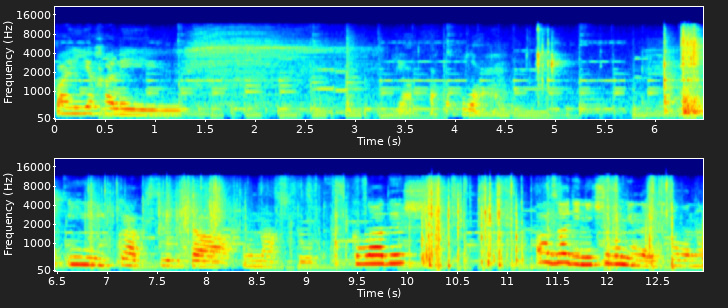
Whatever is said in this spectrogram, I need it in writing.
поехали. Я акула. И, как всегда, у нас тут вкладыш. А сзади ничего не нарисовано.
